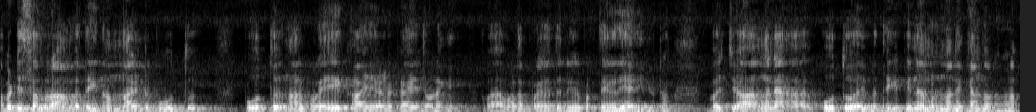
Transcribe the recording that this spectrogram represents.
അപ്പോൾ ഡിസംബർ ആകുമ്പോഴത്തേക്ക് നന്നായിട്ട് പൂത്ത് പൂത്ത് കുറേ കായകളൊക്കെ തുടങ്ങി. അപ്പോൾ ആ വളപ്രയോഗത്തിന്റെ ഒരു പ്രത്യേകതയായിരിക്കും കേട്ടോ അപ്പോൾ അങ്ങനെ പൂത്ത് വരുമ്പോഴത്തേക്ക് പിന്നെ നമ്മൾ നനയ്ക്കാൻ തുടങ്ങണം.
